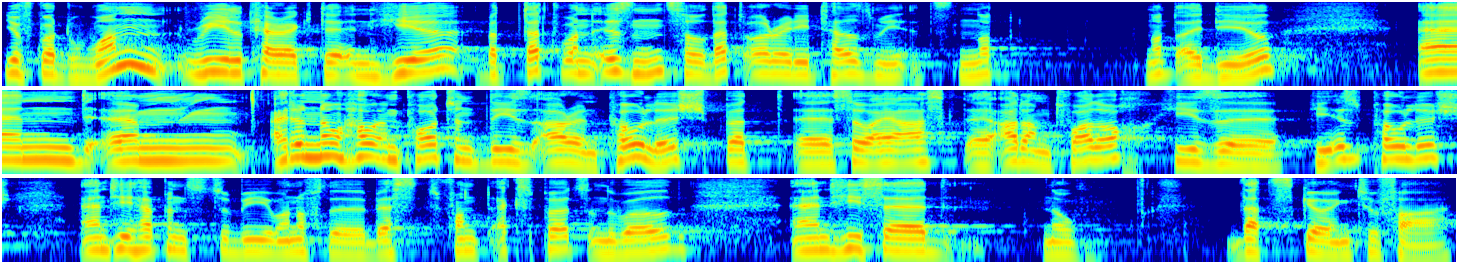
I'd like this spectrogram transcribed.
you've got one real character in here, but that one isn't, so that already tells me it's not, not ideal. And um, I don't know how important these are in Polish, but uh, so I asked uh, Adam Twardoch, he's a, he is Polish, and he happens to be one of the best font experts in the world, and he said, no, that's going too far.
